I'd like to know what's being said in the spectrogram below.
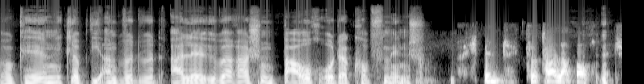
Okay, und ich glaube, die Antwort wird alle überraschen. Bauch- oder Kopfmensch? Ich bin totaler Bauchmensch.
